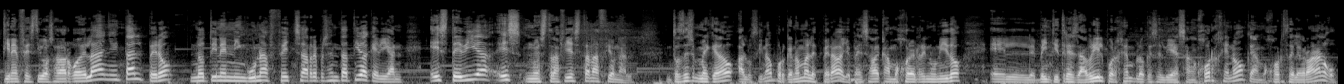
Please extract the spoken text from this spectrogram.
Tienen festivos a lo largo del año y tal, pero no tienen ninguna fecha representativa que digan, este día es nuestra fiesta nacional. Entonces me he quedado alucinado porque no me lo esperaba. Yo pensaba que a lo mejor el Reino Unido el 23 de abril, por ejemplo, que es el día de San Jorge, ¿no? Que a lo mejor celebran algo.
